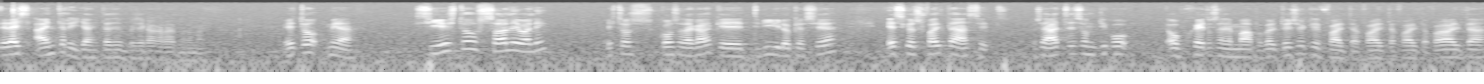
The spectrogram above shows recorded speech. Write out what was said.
Le dais a enter y ya, entonces empieza a cargar normal. Esto, mira, si esto sale, ¿vale? Estas cosas de acá, que tri lo que sea, es que os falta assets. O sea, assets son tipo objetos en el mapa, ¿vale? Todo eso es que falta, falta, falta, falta.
